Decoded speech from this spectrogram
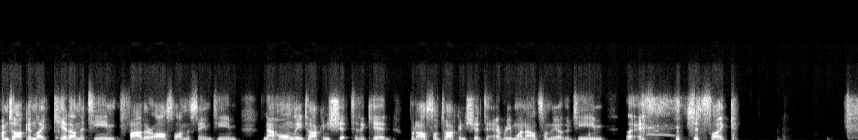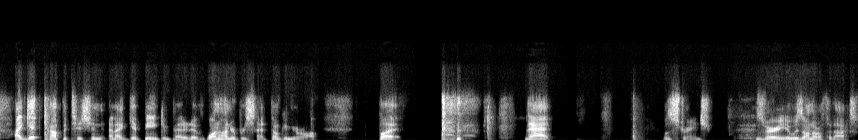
I'm talking like kid on the team, father also on the same team, not only talking shit to the kid, but also talking shit to everyone else on the other team. it's just like I get competition and I get being competitive 100%. Don't get me wrong. But that was strange. It was very, it was unorthodox.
